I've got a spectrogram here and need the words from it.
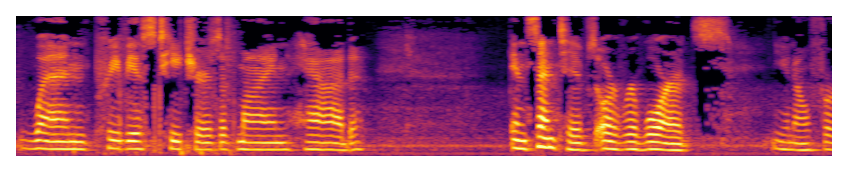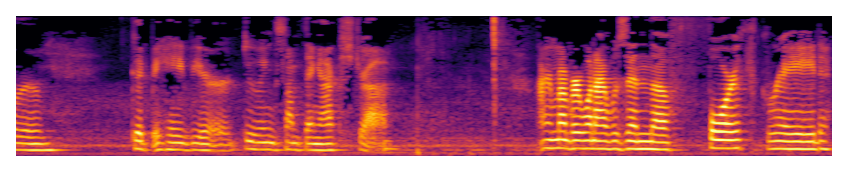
when previous teachers of mine had incentives or rewards, you know, for good behavior, doing something extra. I remember when I was in the fourth grade,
